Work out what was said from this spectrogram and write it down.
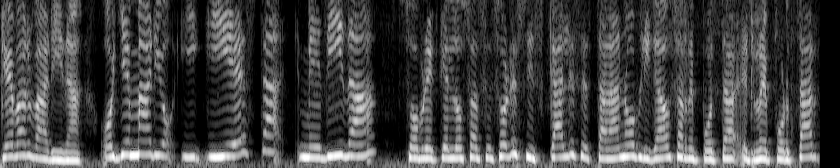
Qué barbaridad. Oye, Mario, ¿y, y esta medida sobre que los asesores fiscales estarán obligados a reportar, reportar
